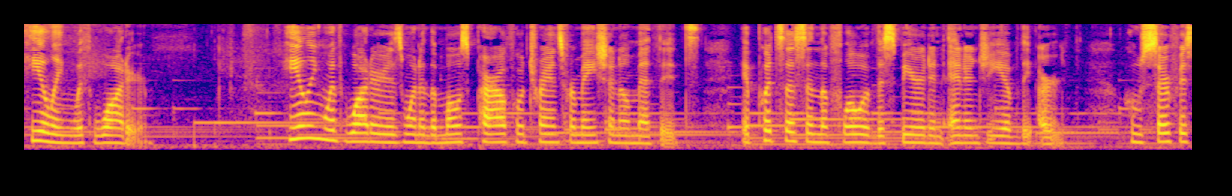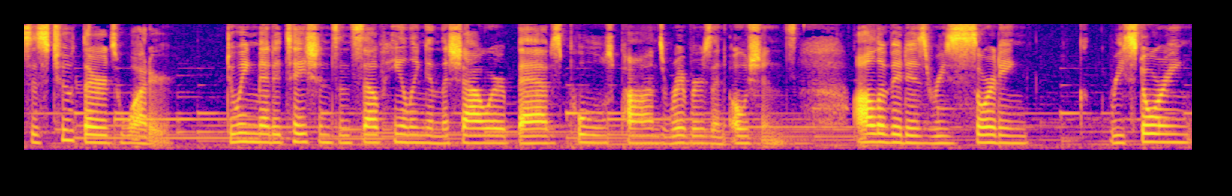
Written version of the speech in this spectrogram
Healing with water. Healing with water is one of the most powerful transformational methods. It puts us in the flow of the spirit and energy of the earth, whose surface is two thirds water. Doing meditations and self healing in the shower, baths, pools, ponds, rivers, and oceans all of it is resorting, restoring,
